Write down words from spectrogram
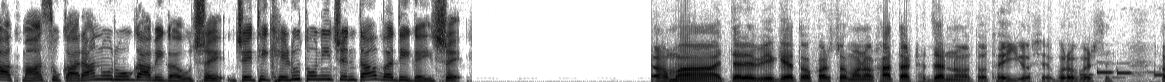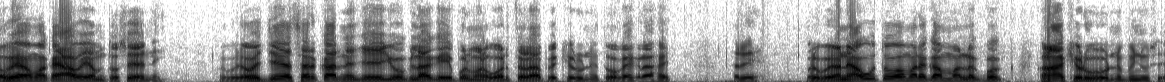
પાકમાં સુકારાનો રોગ આવી ગયો છે, જેથી ખેડૂતોની ચિંતા વધી ગઈ છે. આમાં અત્યારે વીઘે તો ખર્ચો માનો સાત આઠ હજારનો તો થઈ ગયો છે. બરોબર છે? હવે આમાં કાંઈ આવે એમ તો છે નહીં. બરાબર હવે જે સરકારને જે યોગ લાગે એ પ્રમાણે વળતર આપે ખેડૂતને તો કાંઈક રાહત રહે બરાબર? અને આવું તો અમારા ગામમાં લગભગ ઘણા ખેડૂતોને બન્યું છે.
